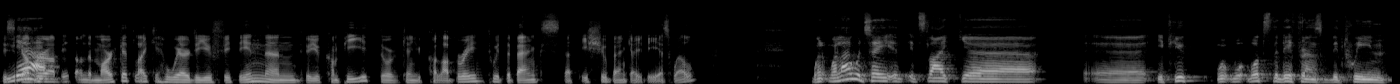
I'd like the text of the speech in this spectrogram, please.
discover yeah. a bit on the market? Like where do you fit in and do you compete or can you collaborate with the banks that issue bank id as well? Well, well i would say it, it's like uh, uh, if you what's the difference between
